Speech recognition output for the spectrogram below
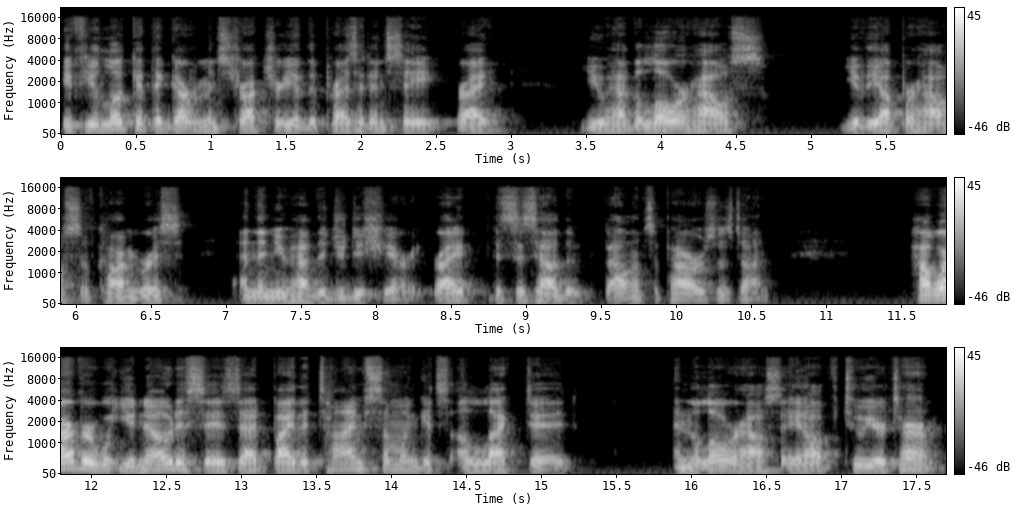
if you look at the government structure, you have the presidency, right? You have the lower house, you have the upper house of Congress, and then you have the judiciary, right? This is how the balance of powers was done. However, what you notice is that by the time someone gets elected in the lower house, they have two year term.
